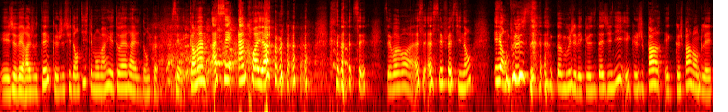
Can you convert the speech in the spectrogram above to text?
Et je vais rajouter que je suis dentiste et mon mari est ORL. Donc, c'est quand même assez incroyable. c'est vraiment assez, fascinant. Et en plus, comme vous, j'ai vécu aux États-Unis et que je parle et que je parle anglais.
